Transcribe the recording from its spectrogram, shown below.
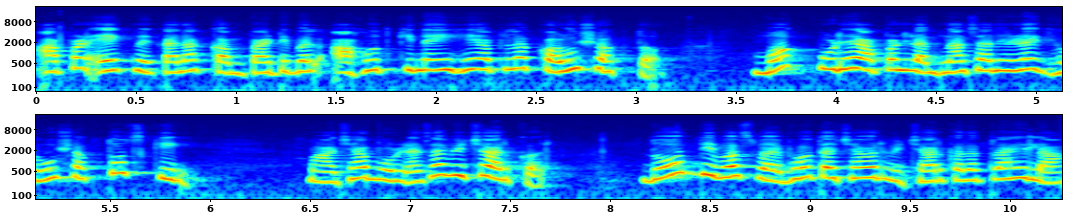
आपण एकमेकांना कम्पॅटेबल आहोत की नाही हे आपल्याला कळू शकतं. मग पुढे आपण लग्नाचा निर्णय घेऊ शकतोच की? माझ्या बोलण्याचा विचार कर. दोन दिवस वैभव त्याच्यावर विचार करत राहिला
